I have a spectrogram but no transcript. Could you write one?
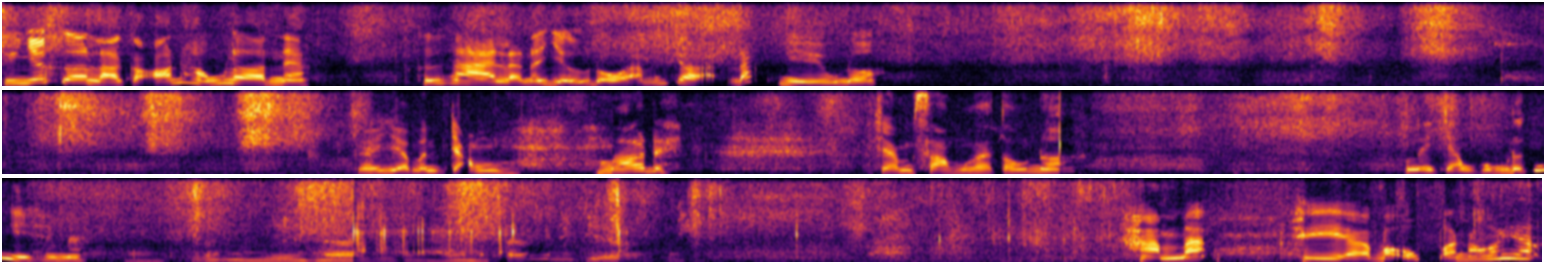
Thứ nhất là cỏ nó không lên nè. Thứ hai là nó giữ độ ẩm cho đất nhiều nữa. Rồi giờ mình trồng mớ đi. Trồng xong rồi tú nữa Hôm nay trồng cũng đứng gì hay nè? Nó nhiên hơi vậy thôi nữa mình tới nó vừa hành á thì à, bà út bà nói á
